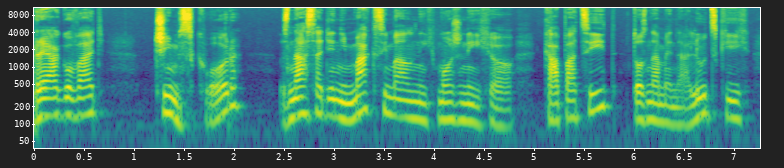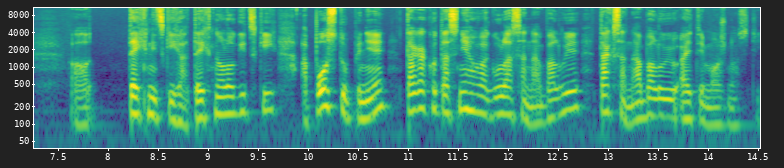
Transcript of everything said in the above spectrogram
reagovať čím skôr s násadením maximálnych možných uh, kapacít, to znamená ľudských, technických a technologických a postupne, tak ako tá snehová gula sa nabaluje, tak sa nabalujú aj tie možnosti.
